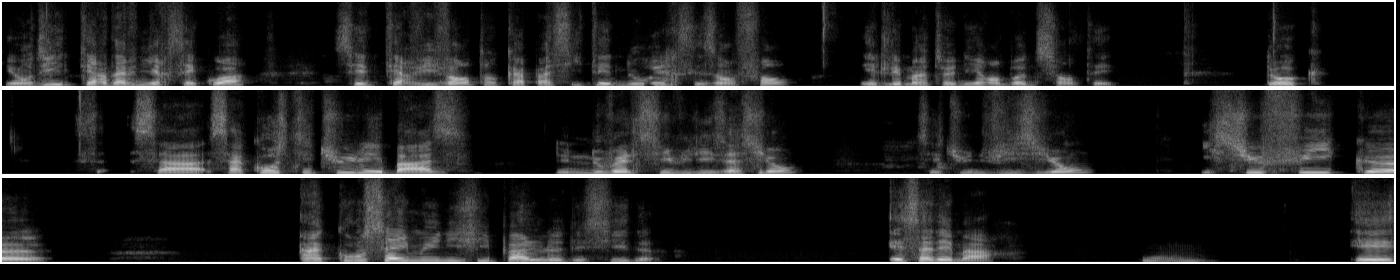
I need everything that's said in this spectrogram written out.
Et on dit une terre d'avenir, c'est quoi? C'est une terre vivante en capacité de nourrir ses enfants et de les maintenir en bonne santé. Donc, ça, ça constitue les bases d'une nouvelle civilisation. C'est une vision. Il suffit que un conseil municipal le décide et ça démarre. Mmh. Et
